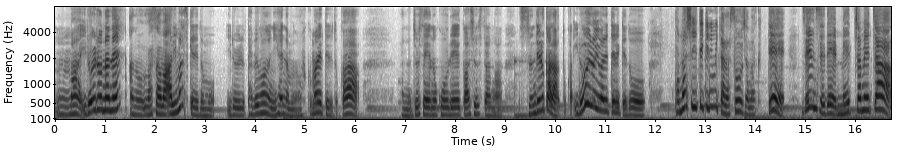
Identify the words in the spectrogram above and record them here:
うん、まあいろいろなねあの噂はありますけれどもいろいろ食べ物に変なものが含まれてるとかあの女性の高齢化出産が進んでるからとかいろいろ言われてるけど魂的に見たらそうじゃなくて前世でめちゃめちゃ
